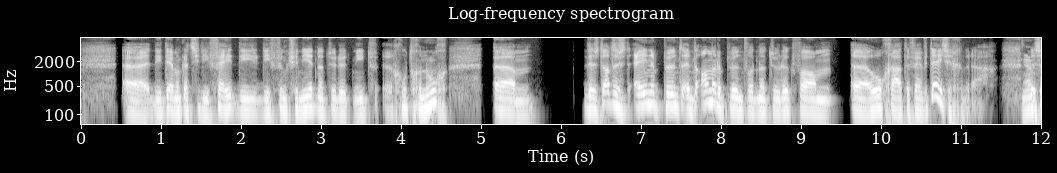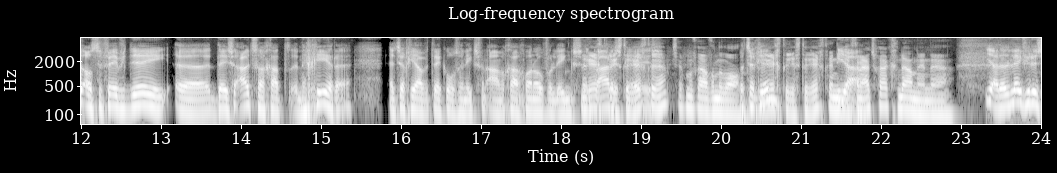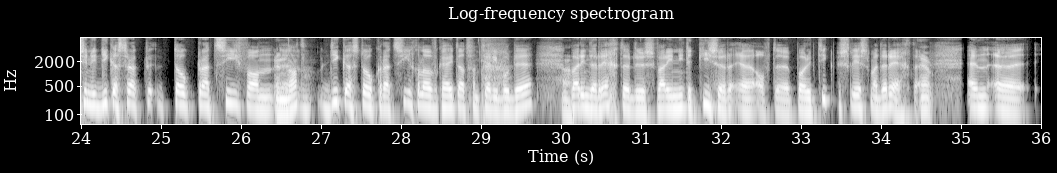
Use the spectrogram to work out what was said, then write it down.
die democratie die, die, die functioneert natuurlijk niet goed genoeg. Um, dus dat is het ene punt. En het andere punt wordt natuurlijk van uh, hoe gaat de VVD zich gedragen? Dus als de VVD uh, deze uitslag gaat negeren en zegt ja, we trekken ons er niks van aan, we gaan gewoon over links. De rechter is de rechter, hè? zegt mevrouw Van der Wal. Wat zeg je? De rechter is de rechter en die ja. heeft een uitspraak gedaan. En, uh... Ja, dan leef je dus in die dicastocratie van... En dat? dicastocratie geloof ik heet dat van Thierry Baudet. Oh. Waarin de rechter dus, waarin niet de kiezer of de politiek beslist, maar de rechter. Ja. En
